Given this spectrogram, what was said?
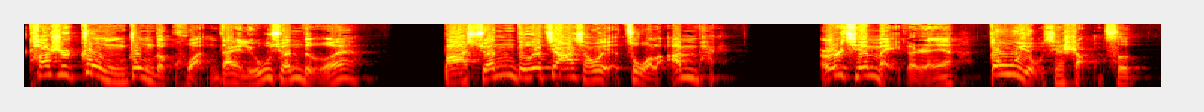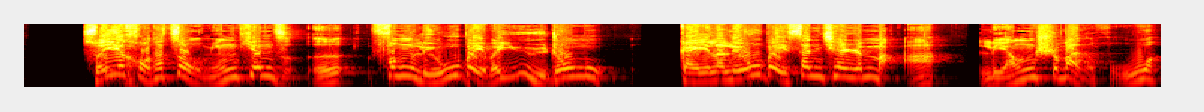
他是重重的款待刘玄德呀，把玄德家小也做了安排，而且每个人呀都有些赏赐。随后他奏明天子，封刘备为豫州牧，给了刘备三千人马，粮食万斛啊，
